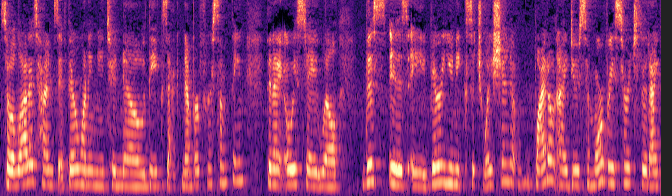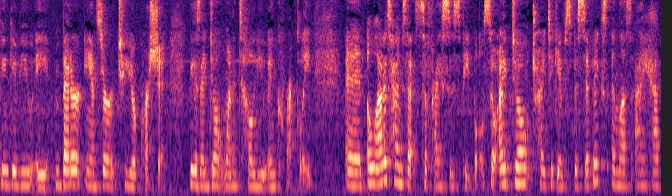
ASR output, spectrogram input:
So a lot of times if they're wanting me to know the exact number for something, then I always say, well, this is a very unique situation. Why don't I do some more research so that I can give you a better answer to your question? Because I don't want to tell you incorrectly. And a lot of times that suffices people. So I don't try to give specifics unless I have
